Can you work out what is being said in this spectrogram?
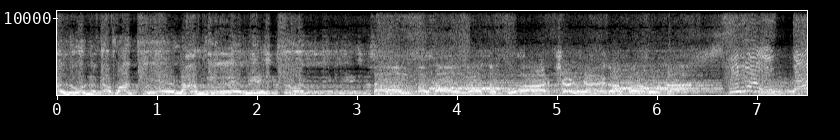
चालू होने का बाकी है नाम गिर रहे मेरे चोट नाम बताऊँगा तो बुहार चढ़ जाएगा पर होगा। Hinayutta,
